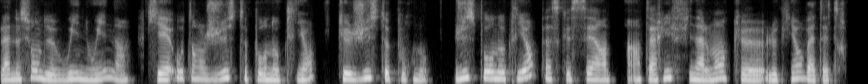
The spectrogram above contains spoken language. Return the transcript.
la notion de win-win qui est autant juste pour nos clients que juste pour nous. Juste pour nos clients parce que c'est un, un tarif finalement que le client va être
